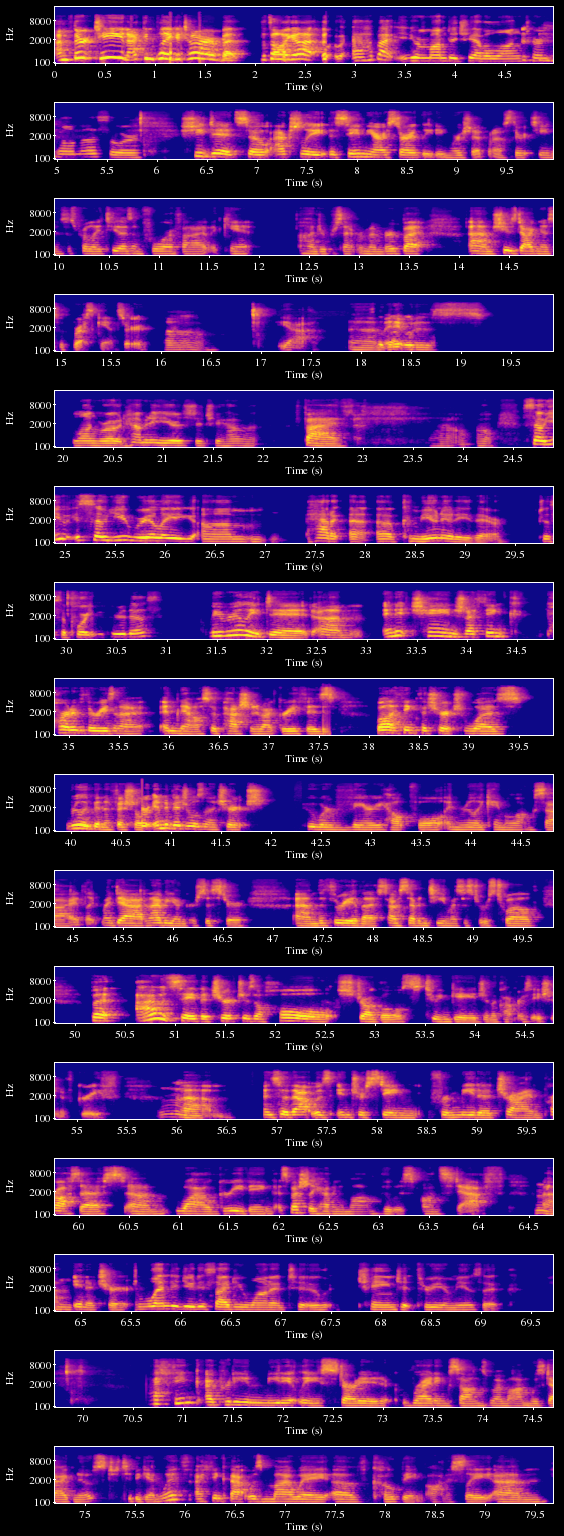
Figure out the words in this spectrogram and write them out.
I'm 13. I can play guitar, but that's all I got. How about your mom? Did she have a long term illness or? She did. So actually, the same year I started leading worship when I was 13. This was probably 2004 or five. I can't 100% remember, but um, she was diagnosed with breast cancer. Oh. Yeah. Um, so and it was long road. How many years did she have it? Five. Wow. Oh, so you so you really um, had a, a, community there to support you through this. We really did, um, and it changed. I think part of the reason I am now so passionate about grief is, well, I think the church was really beneficial. There were individuals in the church who were very helpful and really came alongside. Like my dad and I have a younger sister. Um, the three of us. I was 17. My sister was 12 but I would say the church as a whole struggles to engage in the conversation of grief. Mm. Um, and so that was interesting for me to try and process um, while grieving, especially having a mom who was on staff um, mm-hmm. in a church. When did you decide you wanted to change it through your music? I think I pretty immediately started writing songs when my mom was diagnosed to begin with. I think that was my way of coping, honestly. Um,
